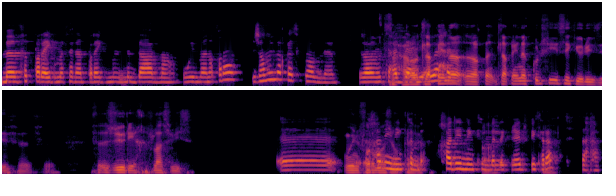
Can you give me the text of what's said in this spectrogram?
ما في الطريق مثلا الطريق من دارنا وين ما نقرأ jamais ما لقيت problème jamais متعدى عليا تلاقينا تلاقينا كلشي sécurisé في, في, في زوريخ في la Suisse أه وين خليني نكمل خليني نكمل لك غير الفكرة. صح.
